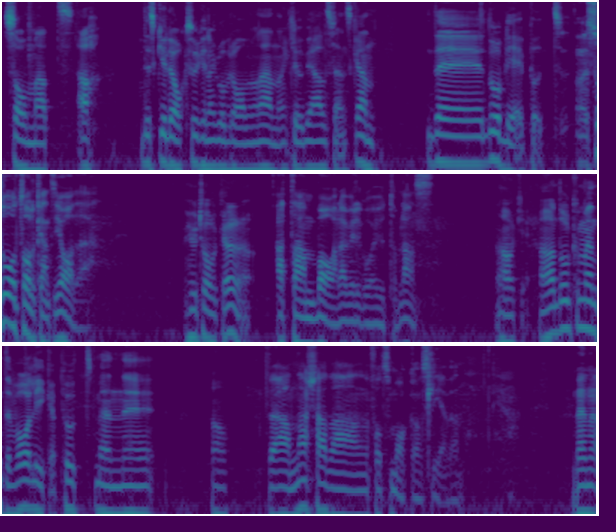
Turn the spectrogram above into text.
Som att, ja, det skulle också kunna gå bra med någon annan klubb i Allsvenskan. Det, då blir jag ju putt. Så tolkar inte jag det. Hur tolkar du det då? Att han bara vill gå utomlands. Ja, okej. Ja, då kommer jag inte vara lika putt, men eh, För annars hade han fått smaka av sleven. Men eh,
